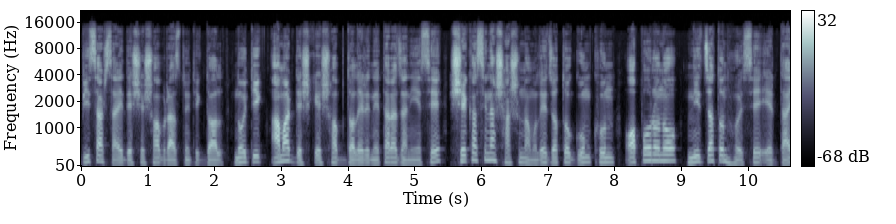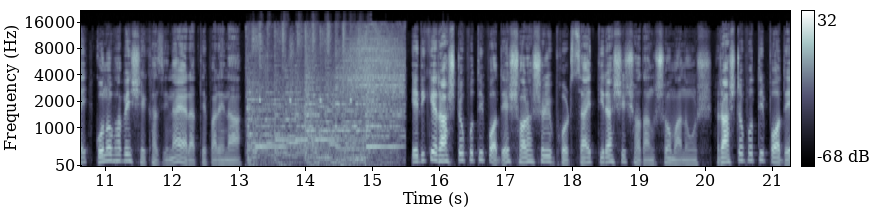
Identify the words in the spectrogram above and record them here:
বিচার চায় দেশে সব রাজনৈতিক দল। নৈতিক আমার দেশকে সব দলের নেতারা জানিয়েছে, শেখ হাসিনা শাসন আমলে যত গুম, খুন অপহরণ ও নির্যাতন হয়েছে, এর দায় কোনোভাবেই শেখ হাসিনা এড়াতে পারে না। এদিকে রাষ্ট্রপতি পদে সরাসরি ভোট চায় তিরাশি শতাংশ মানুষ। রাষ্ট্রপতি পদে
